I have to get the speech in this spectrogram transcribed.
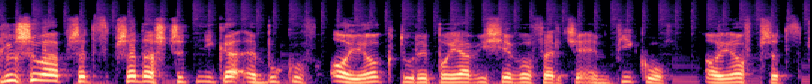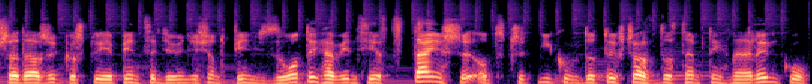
Ruszyła przedsprzedaż czytnika e-booków Ojo, który pojawi się w ofercie Empiku. Ojo w przedsprzedaży kosztuje 595 zł, a więc jest tańszy od czytników dotychczas dostępnych na rynku.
